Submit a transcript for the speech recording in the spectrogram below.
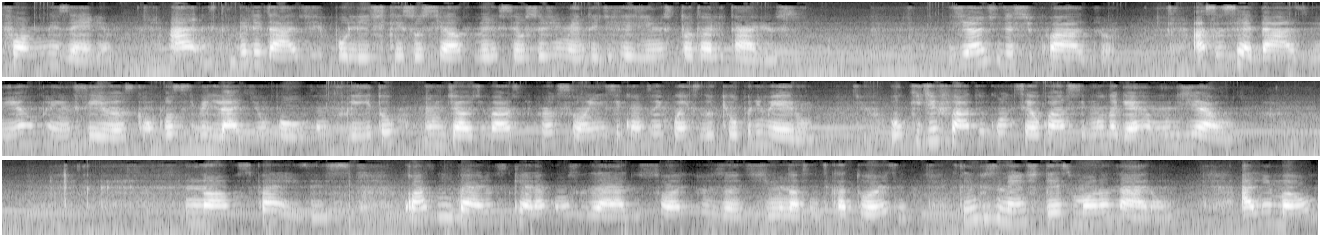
fome e miséria. A instabilidade política e social favoreceu o surgimento de regimes totalitários. Diante deste quadro, as sociedades vinham apreensivas com possibilidade de um povo conflito mundial de maiores proporções e consequências do que o primeiro, o que de fato aconteceu com a Segunda Guerra Mundial. Novos países. Quatro impérios que eram considerados sólidos antes de 1914 simplesmente desmoronaram: alemão,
